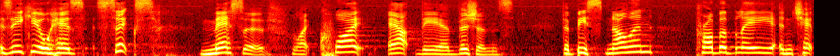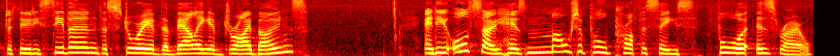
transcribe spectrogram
Ezekiel has six massive, like quite out there visions. The best known, probably in chapter 37, the story of the valley of dry bones. And he also has multiple prophecies for Israel.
